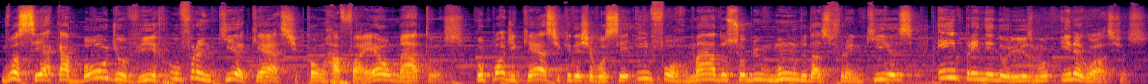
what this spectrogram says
Você acabou de ouvir o Franquia Cast com Rafael Matos, o podcast que deixa você informado sobre o mundo das franquias, empreendedorismo e negócios.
